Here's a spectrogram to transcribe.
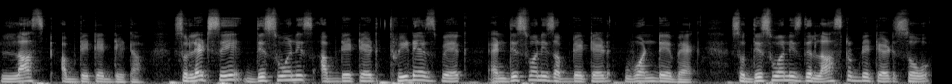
last updated data. So let's say this one is updated three days back and this one is updated one day back. So this one is the last updated. So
